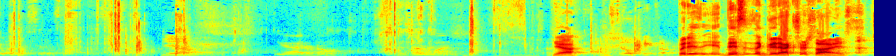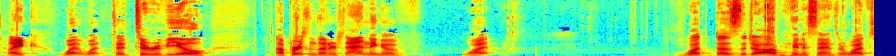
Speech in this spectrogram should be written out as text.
no one that says that. Yeah. yeah, I don't know. It's a tough one. Yeah. I'm still okay covering. But it, it, this is a good exercise. Like what what to to reveal a person's understanding of what what does the job in a sense, or what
